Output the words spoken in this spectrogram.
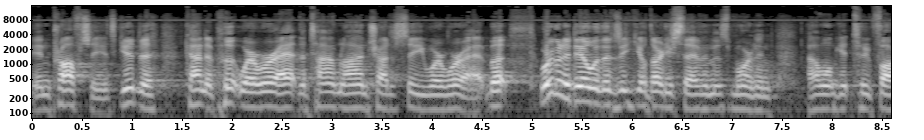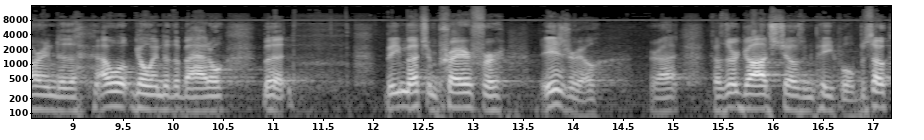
in prophecy. It's good to kind of put where we're at, the timeline, try to see where we're at. But we're going to deal with Ezekiel 37 this morning. I won't get too far into the, I won't go into the battle, but be much in prayer for Israel right? Because they're God's chosen people. So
